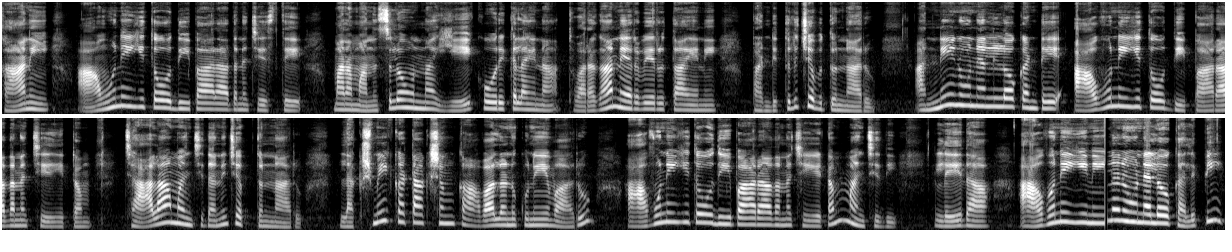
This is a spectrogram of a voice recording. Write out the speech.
కానీ ఆవు నెయ్యితో దీపారాధన చేస్తే మన మనసులో ఉన్న ఏ కోరికలైనా త్వరగా నెరవేరుతాయని పండితులు చెబుతున్నారు. అన్ని నూనెలలో కంటే ఆవు నెయ్యితో దీపారాధన చేయటం చాలా మంచిదని చెప్తున్నారు. లక్ష్మీ కటాక్షం కావాలనుకునేవారు ఆవు నెయ్యితో దీపారాధన చేయటం మంచిది. లేదా ఆవు నెయ్యిని నూనెలో కలిపి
